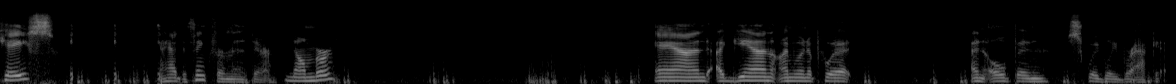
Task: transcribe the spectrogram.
case, I had to think for a minute there, number, and again I'm going to put an open squiggly bracket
